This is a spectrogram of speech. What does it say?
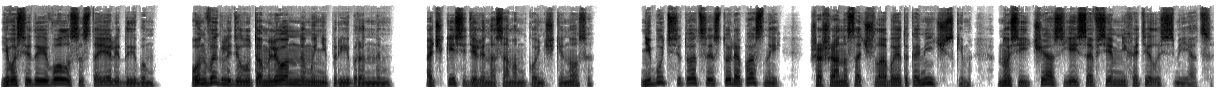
Его седые волосы стояли дыбом. Он выглядел утомленным и неприбранным. Очки сидели на самом кончике носа. Не будь ситуация столь опасной, Шашана сочла бы это комическим, но сейчас ей совсем не хотелось смеяться.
